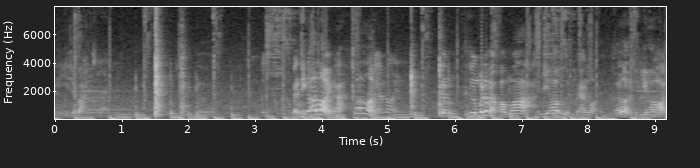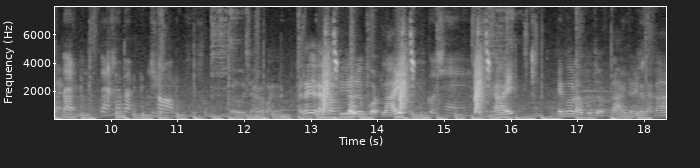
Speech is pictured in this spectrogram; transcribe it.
อันนี้ใช่ป่ะใช่เออปิดตัวแต่อันนี้ก็อร่อยนะ ก็อร่อย อร่อยแต่คือไม่ได้หมายความว่ายี่ห้ออื่นไม่อร่อย อร่อยทุกยี่ห้อแหละ แต่แต่แค่แบบชอบที่สุดเออ ใช่ประมาณนั้นถ้าเกิดใครชอบที่อย่าลืมกดไลค์ กดแชร์ subscribe ให้พวกเราคุณเจอสไตล์ด้แล้วก็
